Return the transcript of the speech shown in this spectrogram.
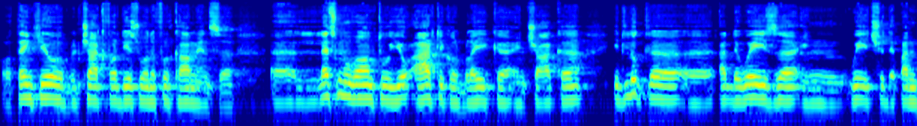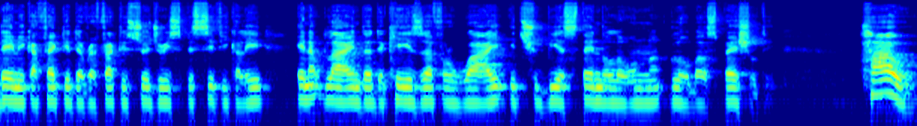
Well, thank you, Chuck, for these wonderful comments. Uh, uh, let's move on to your article, Blake uh, and Chuck. Uh, it looked uh, uh, at the ways in which the pandemic affected the refractive surgery specifically and outlined the case for why it should be a standalone global specialty. How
